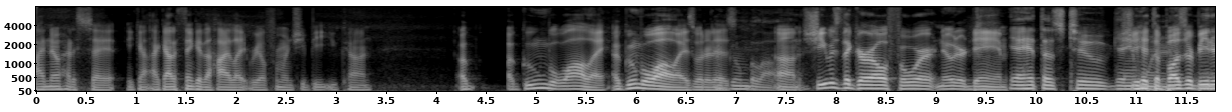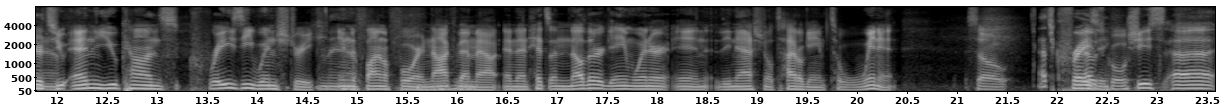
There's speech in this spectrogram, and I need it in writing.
I know how to say it. You got I got to think of the highlight reel from when she beat UConn. Ag- Agumbawale. Agumbawale is what it is. Um, she was the girl for Notre Dame. yeah, hit those two games. She hit the buzzer beater to end UConn's crazy win streak in the Final Four and knock Mhm. them out, and then hits another game winner in the national title game to win it. So That's that crazy. was cool. She's uh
